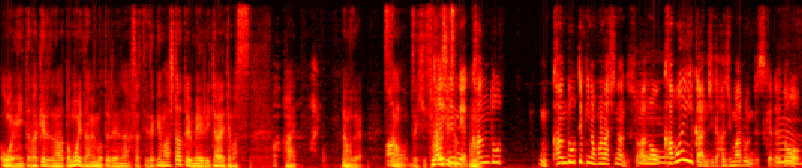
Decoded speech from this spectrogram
応援いただけるなと思いダメ元で連絡させていただきましたというメールいただいてますはい、なのであのぜひ素晴らしい大変ね、うん感動、うん感動的なお話なんですよ。あの、可愛い感じで始まるんですけれど、うん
